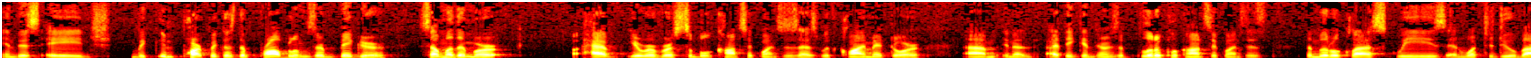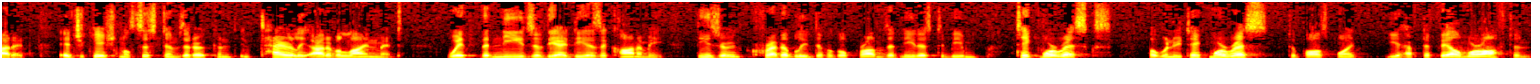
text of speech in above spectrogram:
in this age, in part because the problems are bigger. Some of them are have irreversible consequences, as with climate, or um, you know, I think in terms of political consequences the middle class squeeze and what to do about it. Educational systems that are entirely out of alignment with the needs of the ideas economy. These are incredibly difficult problems that need us to be, take more risks. But when you take more risks, to Paul's point, you have to fail more often.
